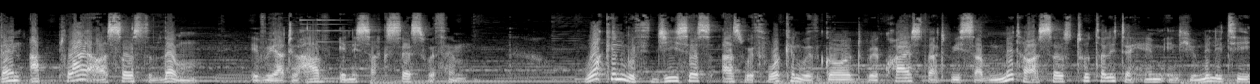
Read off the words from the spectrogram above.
then apply ourselves to them if we are to have any success with Him. Walking with Jesus as with walking with God requires that we submit ourselves totally to Him in humility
